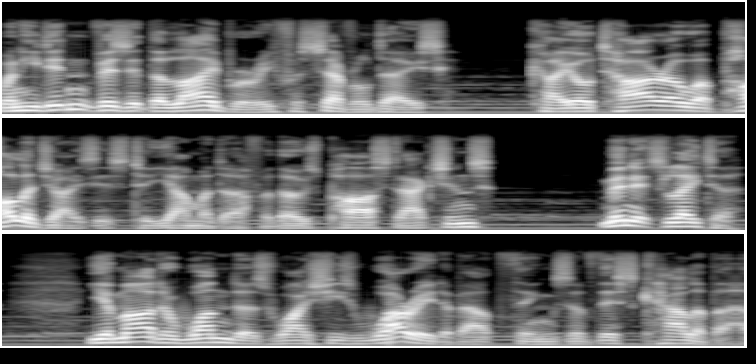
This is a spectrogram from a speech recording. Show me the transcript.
when he didn't visit the library for several days. Kyotaro apologizes to Yamada for those past actions. Minutes later, Yamada wonders why she's worried about things of this caliber.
